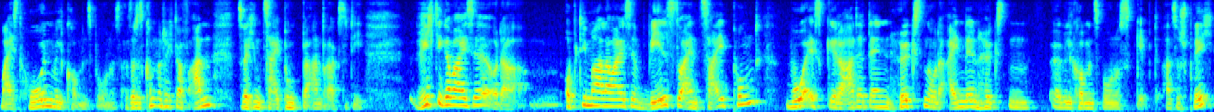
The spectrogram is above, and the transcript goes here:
meist hohen Willkommensbonus. Also das kommt natürlich darauf an, zu welchem Zeitpunkt beantragst du die. Richtigerweise oder optimalerweise wählst du einen Zeitpunkt, wo es gerade den höchsten oder einen den höchsten äh, Willkommensbonus gibt. Also sprich,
